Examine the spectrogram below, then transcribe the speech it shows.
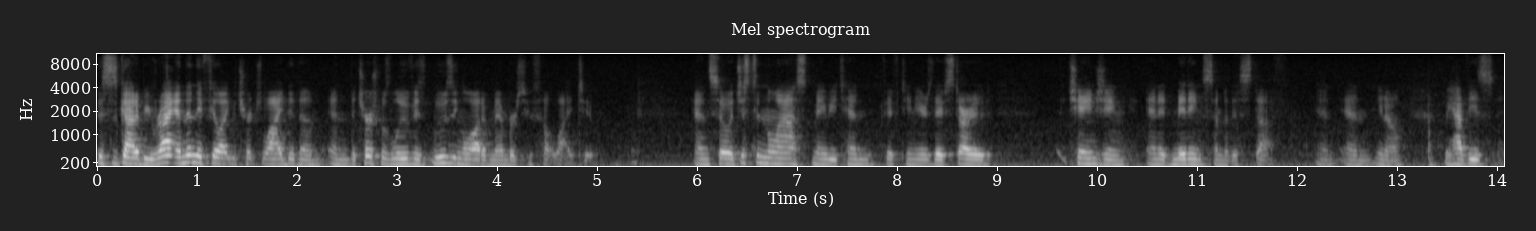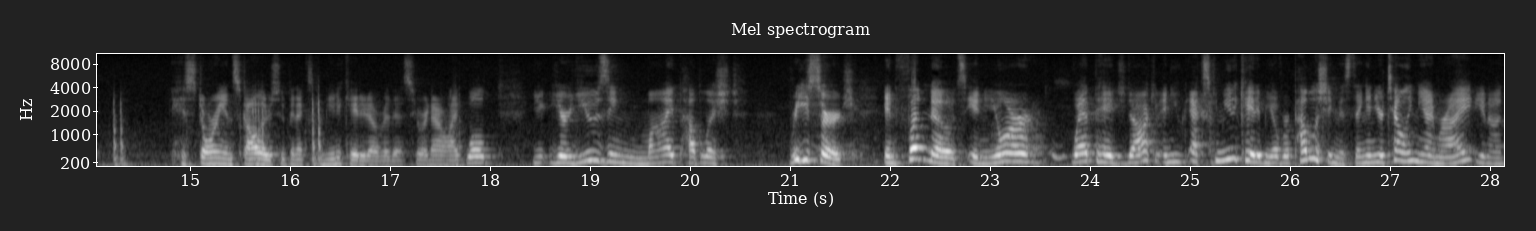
this has got to be right and then they feel like the church lied to them and the church was lo- losing a lot of members who felt lied to. And so just in the last maybe 10 15 years they've started changing and admitting some of this stuff and and you know we have these historian scholars who've been excommunicated over this who are now like well you're using my published research in footnotes in your webpage document, and you excommunicated me over publishing this thing, and you're telling me I'm right, you know.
